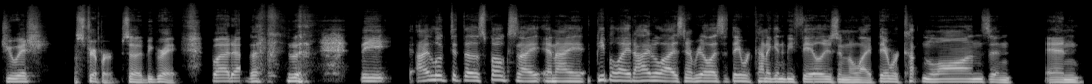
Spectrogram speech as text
Jewish stripper. So it'd be great. But uh, the, the, the, I looked at those folks and I, and I, people I'd idolized and I realized that they were kind of going to be failures in their life. They were cutting lawns and, and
